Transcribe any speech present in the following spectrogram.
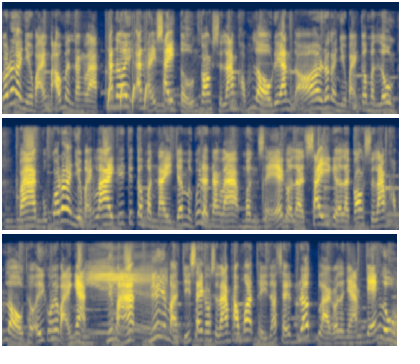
có rất là nhiều bạn bảo mình rằng là, Anh ơi, anh hãy xây tượng con slam khổng lồ đi anh. Đó, rất là nhiều bạn comment luôn. Và cũng có rất là nhiều bạn like cái cái comment này Cho nên mình quyết định rằng là Mình sẽ, gọi là, xây, gọi là, con slam khổng lồ Theo ý của các bạn nha. Nhưng mà, nếu như mà chỉ xây con slam không á, Thì nó sẽ rất là, gọi là, nhàm chán luôn.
